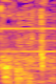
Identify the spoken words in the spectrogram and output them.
I don't know.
